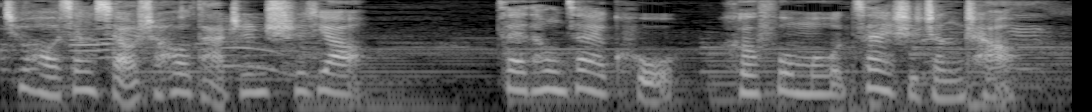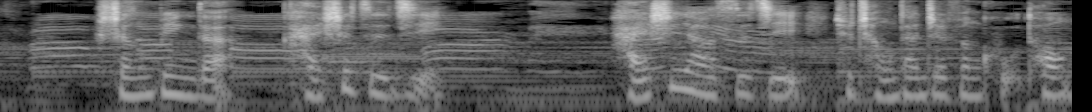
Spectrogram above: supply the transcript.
就好像小时候打针吃药，再痛再苦，和父母再是争吵。生病的还是自己，还是要自己去承担这份苦痛。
